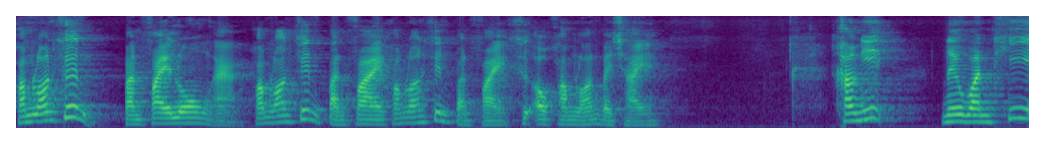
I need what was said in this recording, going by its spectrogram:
ความร้อนขึ้นปั่นไฟลงอ่าความร้อนขึ้นปั่นไฟ ความร้อนขึ้นปั่นไฟ คือเอาความร้อนไปใช้ คราวนี้ในวันที่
